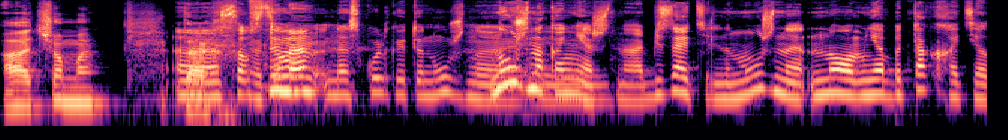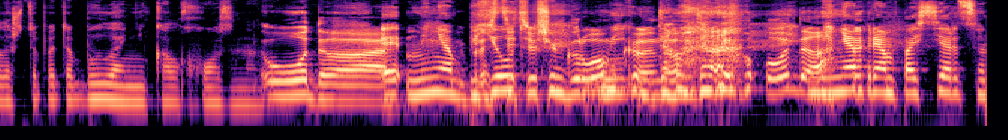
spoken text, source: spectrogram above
А о чем мы? А, Так. О собственно, том, насколько это нужно. нужно, и- конечно, обязательно нужно, но мне бы так хотелось, чтобы это было не колхозно. О, да. Э, меня бьет... Простите, очень громко, Ми- да, но... да. О, да. Меня прям по сердцу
